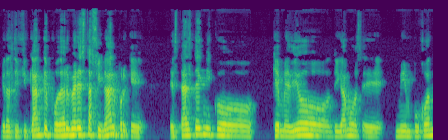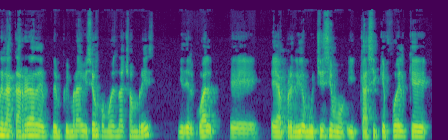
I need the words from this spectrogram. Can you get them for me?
gratificante poder ver esta final porque está el técnico que me dio, digamos, eh, mi empujón en la carrera de, primera división como es Nacho Ambriz y del cual eh, he aprendido muchísimo y casi que fue el que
